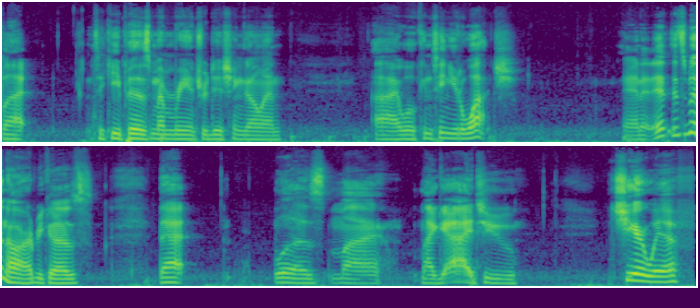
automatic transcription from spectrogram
but to keep his memory and tradition going, I will continue to watch and it, it's been hard because that was my my guy to cheer with.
